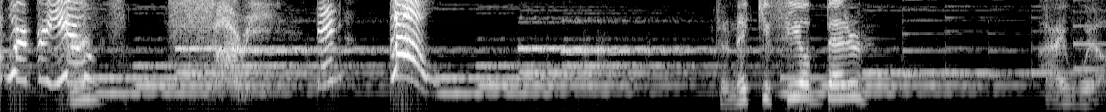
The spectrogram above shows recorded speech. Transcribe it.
It weren't for you, I'm s- sorry. then go! If it'll make you feel better, I will.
